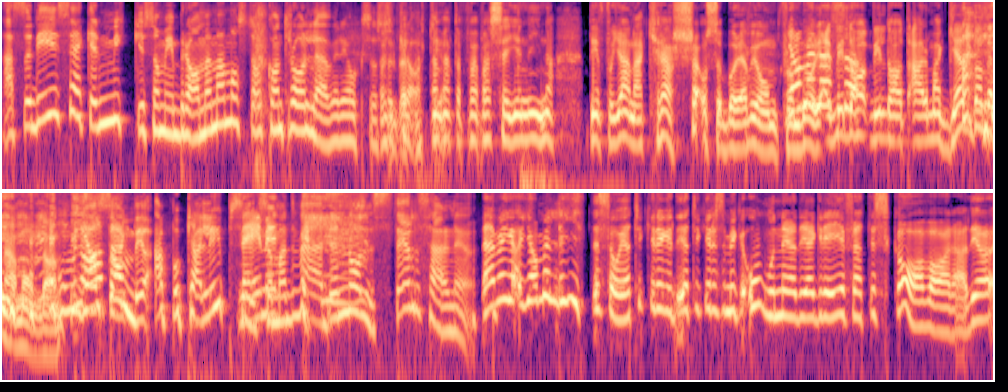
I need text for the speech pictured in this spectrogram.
alltså det är säkert mycket som är bra men man måste ha kontroll över det också Alltså, såklart. vänta, vänta, vad, vad säger Nina? Det får gärna krascha och så börjar vi om från Ja, men början. alltså- Vill, du ha, vill du ha ett Armageddon den här måndagen? Hon vill Jag ha har sagt- zombieapokalyps, Nej, liksom men- att världen nollställs här nu. Nej men jag, ja men lite så, jag tycker, det, jag tycker det är så mycket onödiga grejer för att det ska vara. Det, jag,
